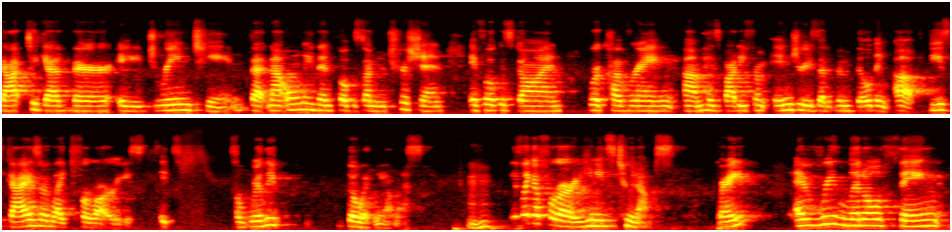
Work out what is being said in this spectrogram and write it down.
got together a dream team that not only then focused on nutrition, it focused on recovering um, his body from injuries that have been building up. These guys are like Ferraris. It's so really go with me on this. Mm-hmm. He's like a Ferrari. He needs tune-ups, right? Every little thing.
